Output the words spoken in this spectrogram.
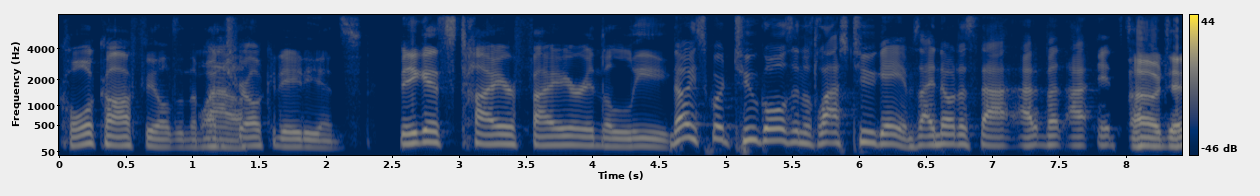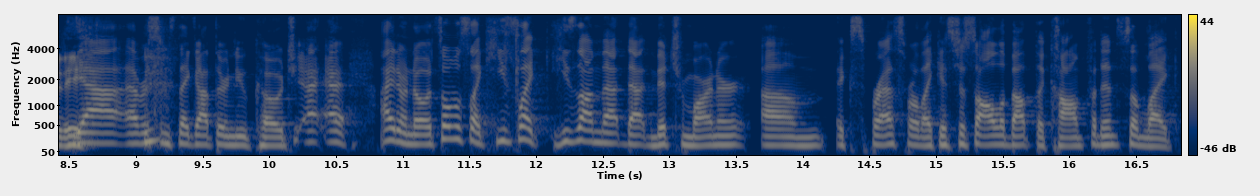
Cole Caufield and the Wow. Montreal Canadiens, biggest tire fire in the league. No, he scored two goals in his last two games. I noticed that, uh, but uh, it's Oh, did he? yeah. Ever since they got their new coach, I, I, I don't know. It's almost like he's like he's on that that Mitch Marner um express where like it's just all about the confidence and like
